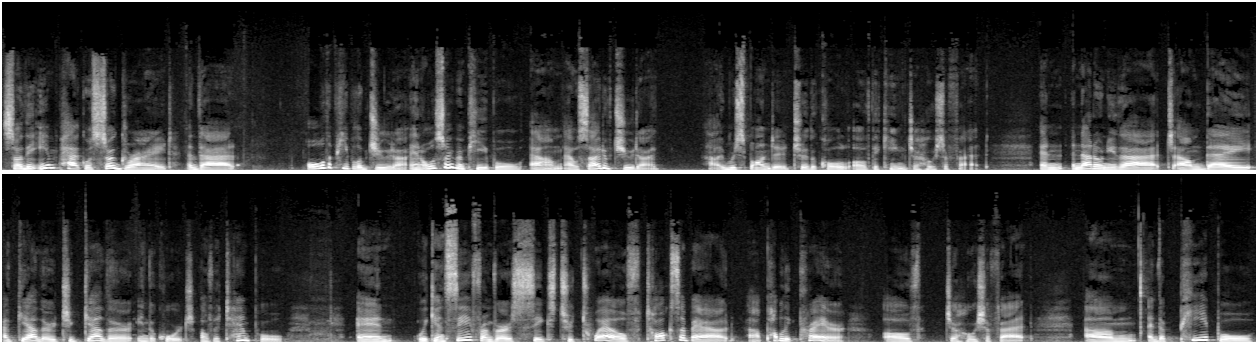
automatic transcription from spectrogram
So the impact was so great that all the people of Judah, and also even people um, outside of Judah, uh, responded to the call of the king Jehoshaphat. And, and not only that, um, they are gathered together in the court of the temple. And we can see from verse 6 to 12 talks about uh, public prayer of Jehoshaphat. Um, and the people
